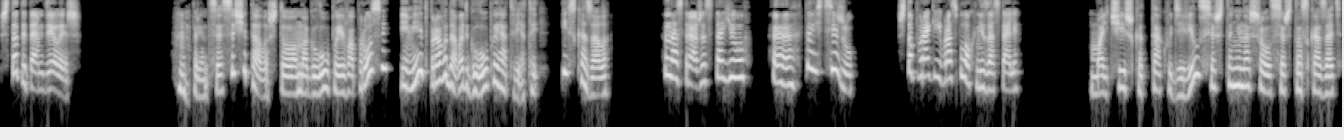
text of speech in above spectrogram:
«Что ты там делаешь?» хм, Принцесса считала, что на глупые вопросы имеет право давать глупые ответы, и сказала. На страже стою, э, то есть сижу, чтоб враги врасплох не застали. Мальчишка так удивился, что не нашелся, что сказать.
